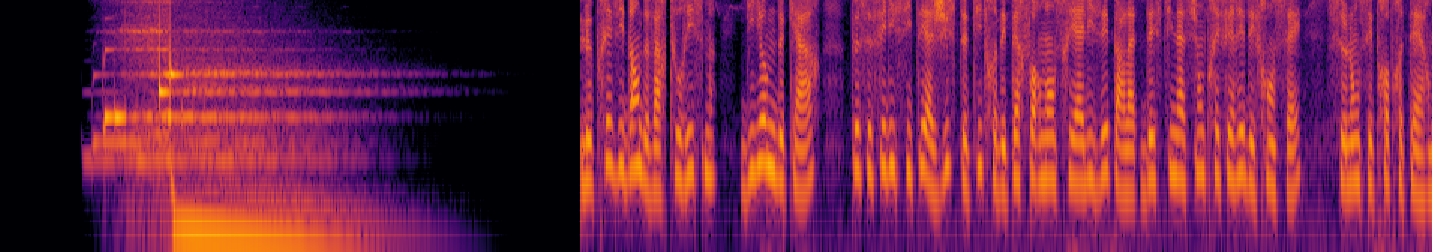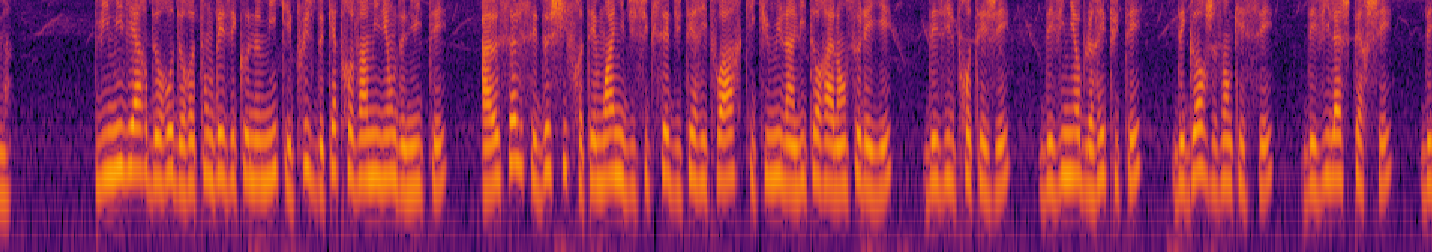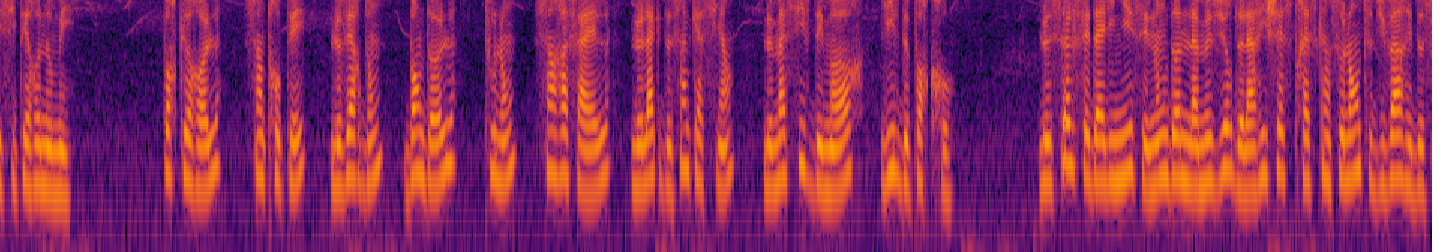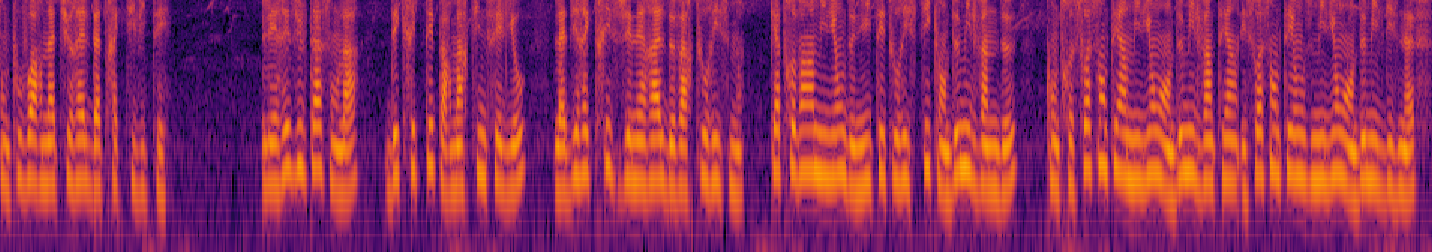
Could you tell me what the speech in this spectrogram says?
Le président de Var Tourisme, Guillaume Decar, peut se féliciter à juste titre des performances réalisées par la destination préférée des Français, selon ses propres termes. 8 milliards d'euros de retombées économiques et plus de 80 millions de nuitées, à eux seuls ces deux chiffres témoignent du succès du territoire qui cumule un littoral ensoleillé, des îles protégées, des vignobles réputés, des gorges encaissées, des villages perchés, des cités renommées. Porquerolles, Saint-Tropez, le Verdon, Bandol, Toulon, Saint-Raphaël, le lac de Saint-Cassien, le massif des Morts, l'île de Porquerolles. Le seul fait d'aligner ces noms donne la mesure de la richesse presque insolente du Var et de son pouvoir naturel d'attractivité. Les résultats sont là, décryptés par Martine Felliot, la directrice générale de Var Tourisme, 81 millions de nuitées touristiques en 2022, contre 61 millions en 2021 et 71 millions en 2019,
